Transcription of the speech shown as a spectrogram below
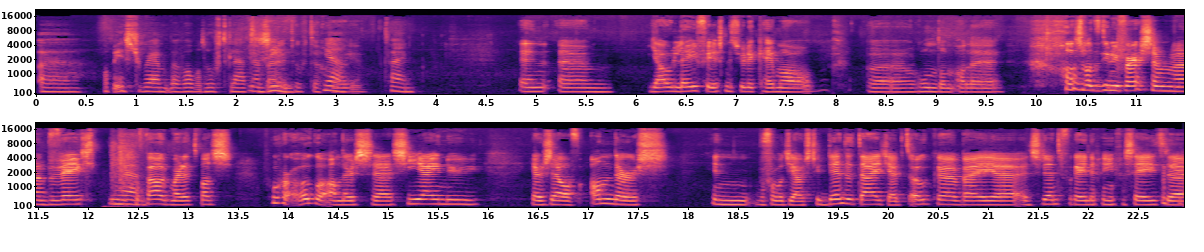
eh, op Instagram bijvoorbeeld hoeft te laten zien. buiten hoeft te ja, gooien. fijn. En ehm, jouw leven is natuurlijk helemaal eh, rondom alle, alles wat het universum eh, beweegt Ja. gebouwd. Maar dat was vroeger ook wel anders. Zie jij nu jouzelf anders in bijvoorbeeld jouw studententijd? Je hebt ook eh, bij eh, een studentenvereniging gezeten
